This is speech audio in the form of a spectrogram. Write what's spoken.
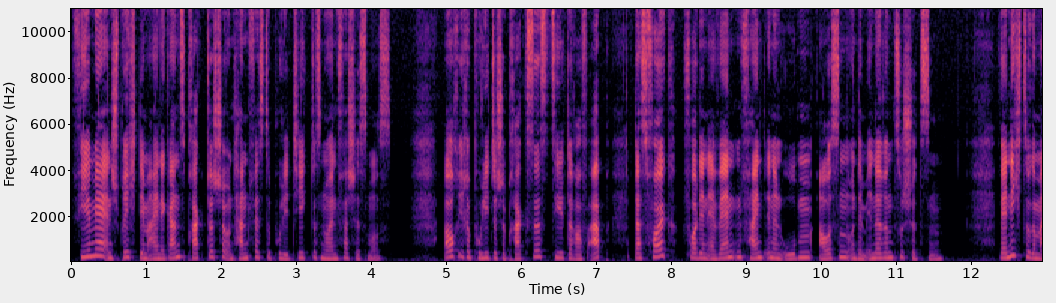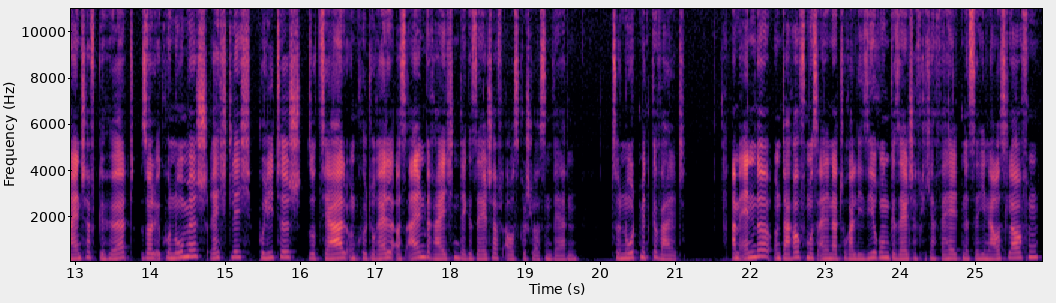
Vielmehr entspricht dem eine ganz praktische und handfeste Politik des neuen Faschismus. Auch ihre politische Praxis zielt darauf ab, das Volk vor den erwähnten Feindinnen oben, außen und im Inneren zu schützen. Wer nicht zur Gemeinschaft gehört, soll ökonomisch, rechtlich, politisch, sozial und kulturell aus allen Bereichen der Gesellschaft ausgeschlossen werden. Zur Not mit Gewalt. Am Ende, und darauf muss eine Naturalisierung gesellschaftlicher Verhältnisse hinauslaufen,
